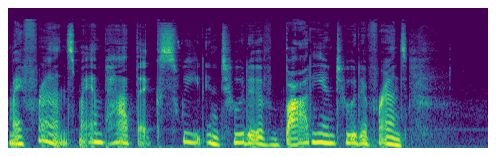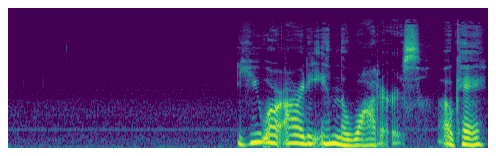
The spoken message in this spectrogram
My friends, my empathic, sweet, intuitive, body intuitive friends, you are already in the waters, okay?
